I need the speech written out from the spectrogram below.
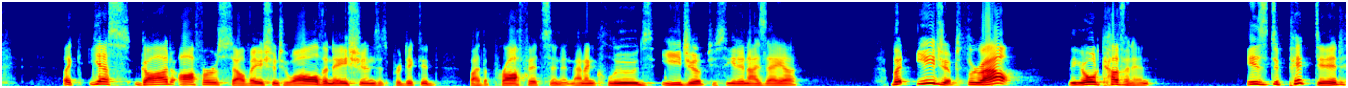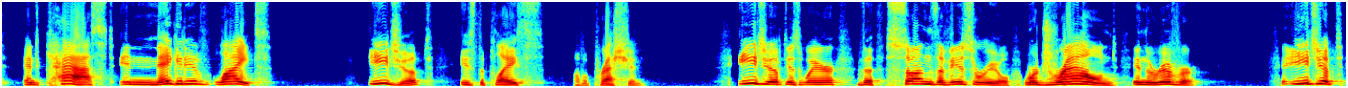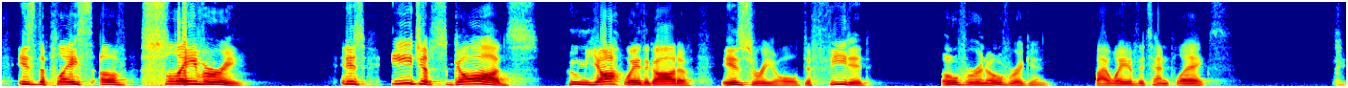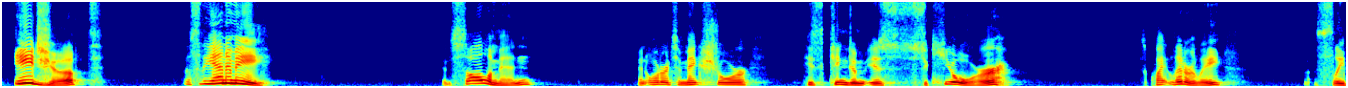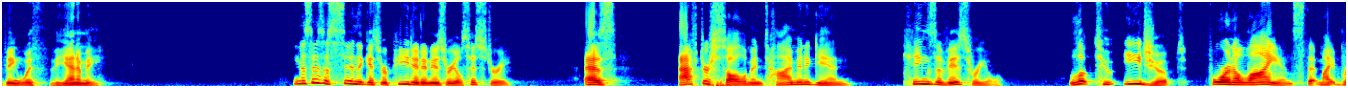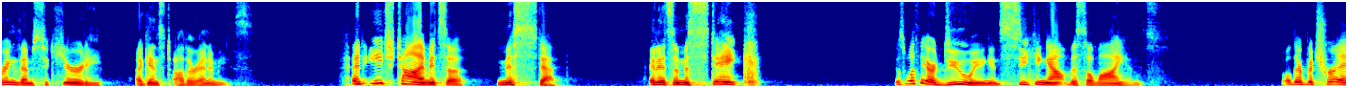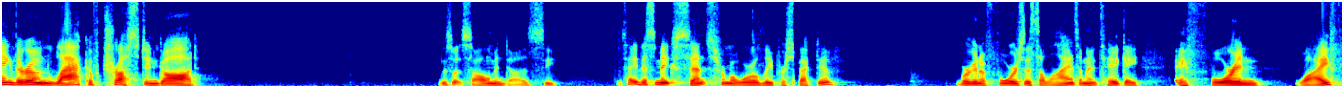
like, yes, God offers salvation to all the nations. It's predicted by the prophets, and that includes Egypt. You see it in Isaiah. But Egypt, throughout the Old Covenant, is depicted and cast in negative light. Egypt is the place of oppression. Egypt is where the sons of Israel were drowned in the river. Egypt is the place of slavery. It is Egypt's gods whom Yahweh, the God of Israel, defeated over and over again by way of the ten plagues. Egypt was the enemy. And Solomon, in order to make sure his kingdom is secure, is quite literally sleeping with the enemy. And this is a sin that gets repeated in Israel's history as after Solomon, time and again, kings of Israel looked to Egypt for an alliance that might bring them security against other enemies. And each time it's a misstep and it's a mistake. Because what they are doing in seeking out this alliance, well, they're betraying their own lack of trust in God. This is what Solomon does. He says, hey, this makes sense from a worldly perspective. We're going to forge this alliance. I'm going to take a, a foreign wife.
